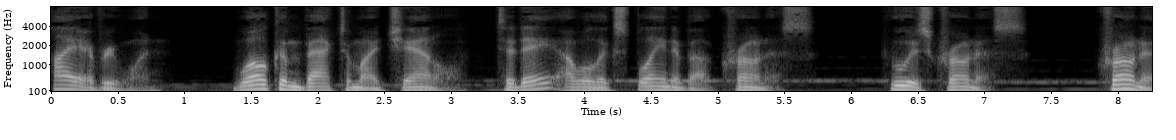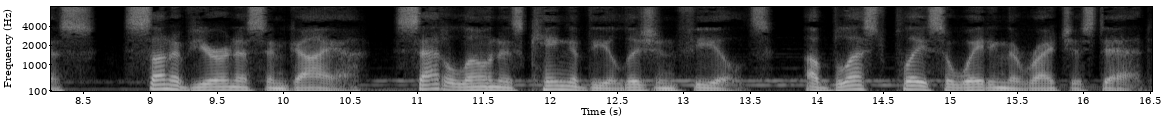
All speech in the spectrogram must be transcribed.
Hi everyone. Welcome back to my channel. Today I will explain about Cronus. Who is Cronus? Cronus, son of Uranus and Gaia, sat alone as king of the Elysian fields, a blessed place awaiting the righteous dead.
